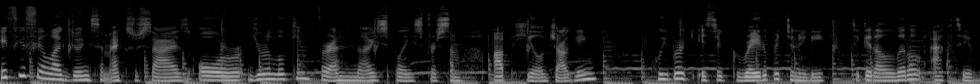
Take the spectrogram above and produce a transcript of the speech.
If you feel like doing some exercise or you're looking for a nice place for some uphill jogging, Hooiberg is a great opportunity to get a little active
